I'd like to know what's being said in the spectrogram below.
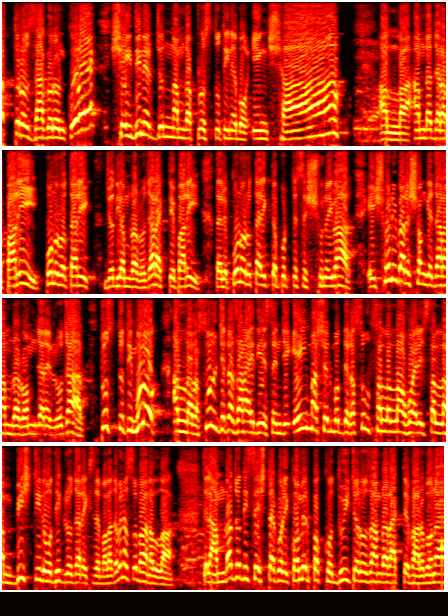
রাত্র জাগরণ করে সেই দিনের জন্য আমরা প্রস্তুতি নেব, ইনশা আল্লাহ। আমরা যারা পারি, পনেরো তারিখ যদি আমরা রোজা রাখতে পারি, তাহলে পনেরো তারিখটা পড়তেছে শনিবার। এই শনিবারের সঙ্গে যারা আমরা রমজানের রোজার প্রস্তুতিমূলক আল্লাহ রাসূল যেটা জানাই দিয়েছেন যে এই মাসের মধ্যে রাসূল সাল্লাল্লাহু আলাইহি সাল্লাম 20টির অধিক রোজা রেখেছে, বলা যাবে না? সুবহানাল্লাহ। তাহলে আমরা যদি চেষ্টা করি কমের পক্ষ দুইটা রোজা আমরা রাখতে পারব না।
